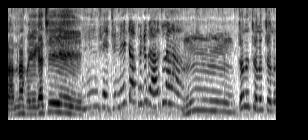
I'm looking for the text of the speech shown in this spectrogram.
রান্না হয়ে গেছে। সেই জন্যই তো আপনাকে ডাকলাম হুম চলো চলো চলো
